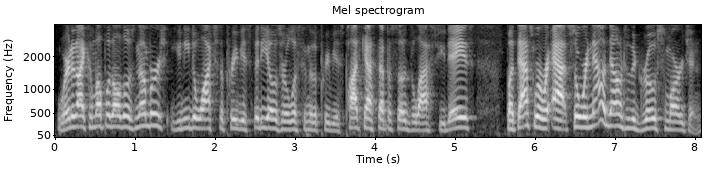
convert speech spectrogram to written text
where did I come up with all those numbers? You need to watch the previous videos or listen to the previous podcast episodes the last few days, but that's where we're at. So we're now down to the gross margin.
